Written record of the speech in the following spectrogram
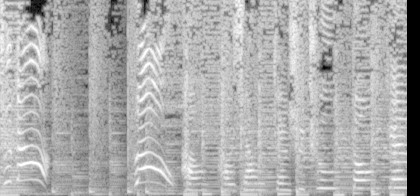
出动，Go！好好小战士出动人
